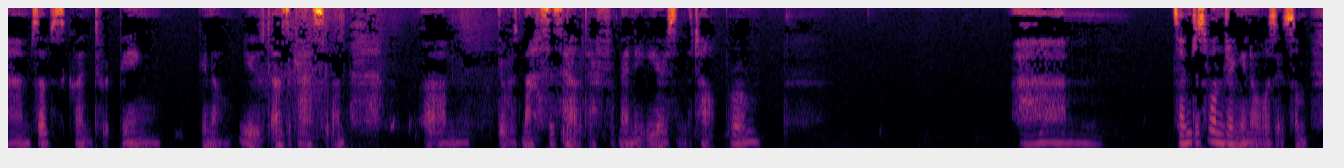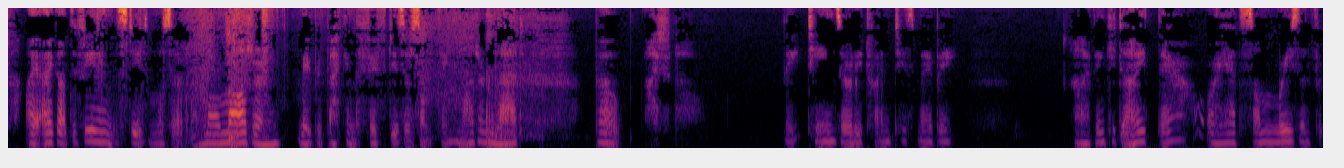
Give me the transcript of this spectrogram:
um, subsequent to it being, you know, used as a castle. And um, there was masses held there for many years in the top room. Um, So I'm just wondering, you know, was it some? I, I got the feeling that Stephen was a more modern, maybe back in the fifties or something, modern lad, know, late teens, early twenties, maybe. And I think he died there, or he had some reason for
